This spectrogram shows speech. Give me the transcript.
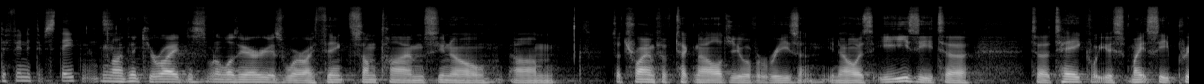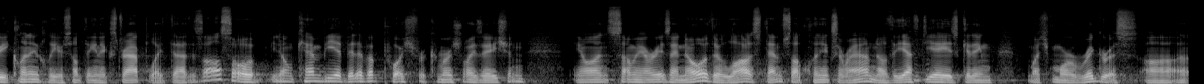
definitive statements. No, I think you're right. This is one of those areas where I think sometimes, you know, um, a triumph of technology over reason. You know, it's easy to to take what you might see preclinically or something and extrapolate that. There's also, you know, can be a bit of a push for commercialization. You know, in some areas, I know there are a lot of stem cell clinics around now. The Mm-hmm. FDA is getting much more rigorous uh,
